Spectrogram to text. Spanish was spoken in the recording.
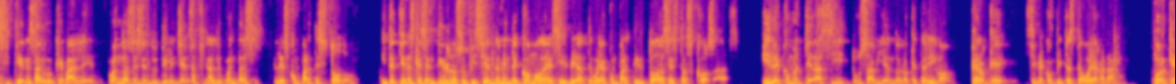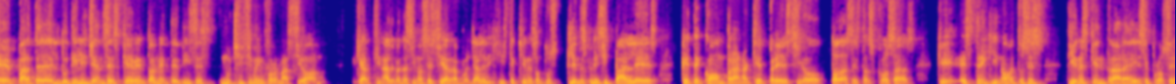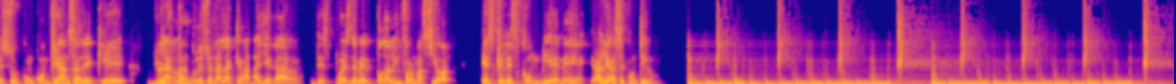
Si tienes algo que vale, cuando haces el due diligence, a final de cuentas, les compartes todo. Y te tienes que sentir lo suficientemente cómodo de decir, mira, te voy a compartir todas estas cosas. Y de como quieras, sí, tú sabiendo lo que te digo, creo que si me compites te voy a ganar. Porque parte del due diligence es que eventualmente dices muchísima información que al final de cuentas, si no se cierra, pues ya le dijiste quiénes son tus clientes principales, qué te compran, a qué precio, todas estas cosas, que es tricky, ¿no? Entonces, tienes que entrar a ese proceso con confianza de que la conclusión a la que van a llegar después de ver toda la información es que les conviene aliarse contigo.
